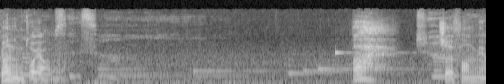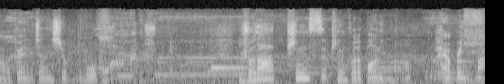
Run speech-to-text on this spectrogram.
有你那么作妖的吗？哎，这方面我对你真的是无话可说。你说他拼死拼活的帮你忙，还要被你骂，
